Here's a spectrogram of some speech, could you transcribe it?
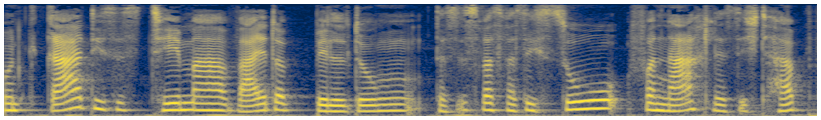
Und gerade dieses Thema Weiterbildung, das ist was, was ich so vernachlässigt habe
